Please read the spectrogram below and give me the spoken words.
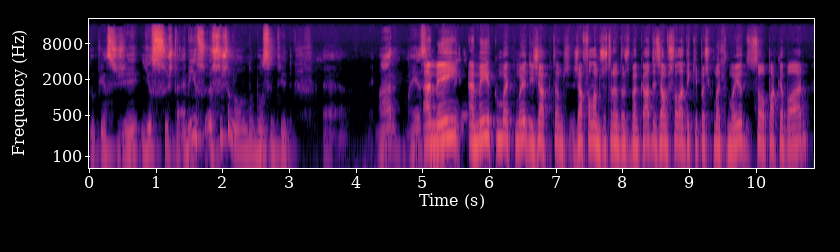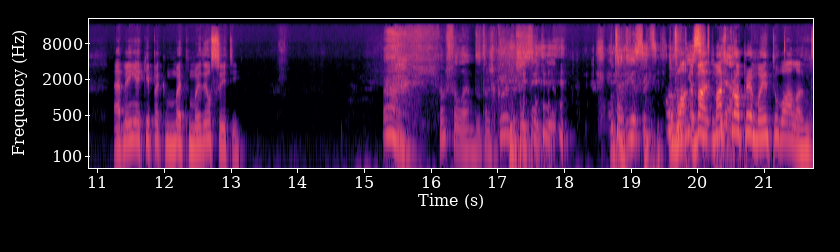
do PSG e assusta. A mim assu- assusta no, no bom sentido. Eh, Neymar, Messi, A mim, Mbappé. a mim é que mete medo, e já que estamos, já falamos dos treinadores de bancada e já vamos falar de equipas que mete medo, só para acabar, a minha equipa que me mete medo é o City. Ai, vamos falando de outras coisas. outro dia, outro City mais ganhar. propriamente o Haaland.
